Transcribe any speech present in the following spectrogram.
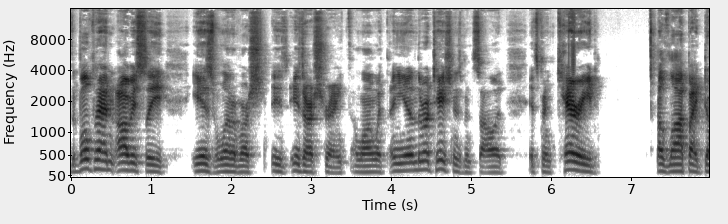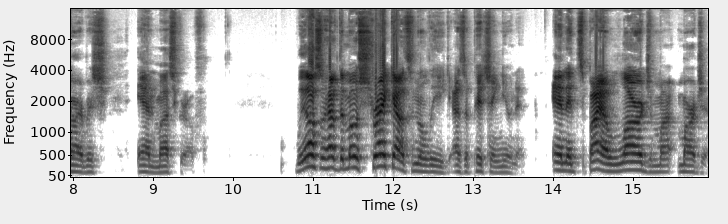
the bullpen obviously is one of our is, is our strength, along with you know the rotation has been solid. It's been carried a lot by Darvish and Musgrove. We also have the most strikeouts in the league as a pitching unit and it's by a large mar- margin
